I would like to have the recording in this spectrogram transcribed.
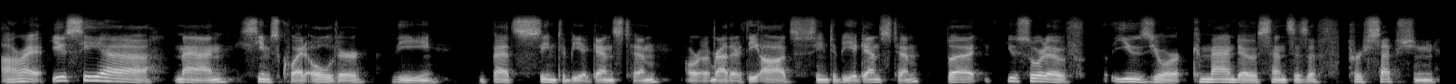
All right. You see a man. He seems quite older. The bets seem to be against him, or rather, the odds seem to be against him. But you sort of use your commando senses of perception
